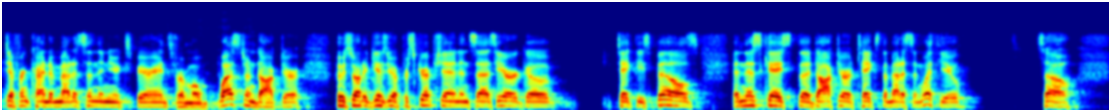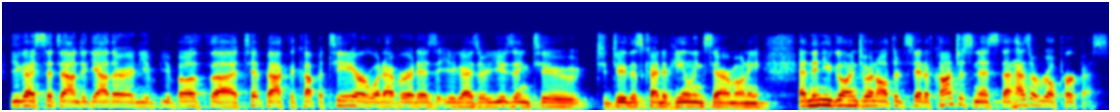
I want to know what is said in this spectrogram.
different kind of medicine than you experience from a Western doctor who sort of gives you a prescription and says, "Here, go take these pills." In this case, the doctor takes the medicine with you. So you guys sit down together and you you both uh, tip back the cup of tea or whatever it is that you guys are using to to do this kind of healing ceremony, and then you go into an altered state of consciousness that has a real purpose.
